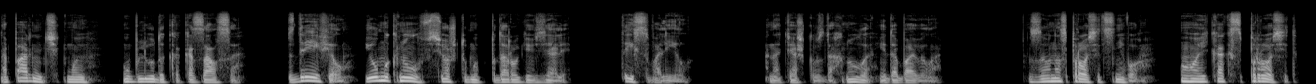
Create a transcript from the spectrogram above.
Напарничек мой, ублюдок, оказался. Сдрейфил и умыкнул все, что мы по дороге взяли. Ты свалил». Она тяжко вздохнула и добавила. «Зона спросит с него. Ой, как спросит.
